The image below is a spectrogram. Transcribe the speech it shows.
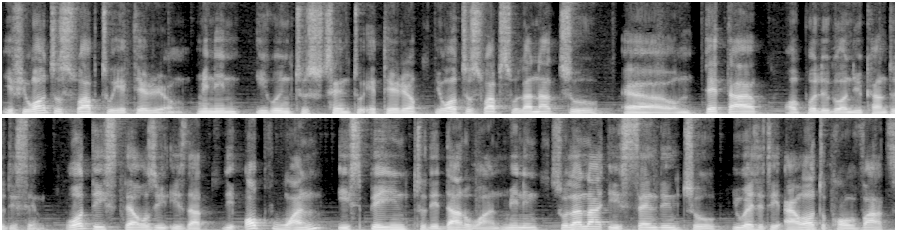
If you want to swap to Ethereum, meaning you're going to send to Ethereum, you want to swap Solana to um, Theta or Polygon, you can do the same. What this tells you is that the up one is paying to the down one, meaning Solana is sending to USDT. I want to convert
